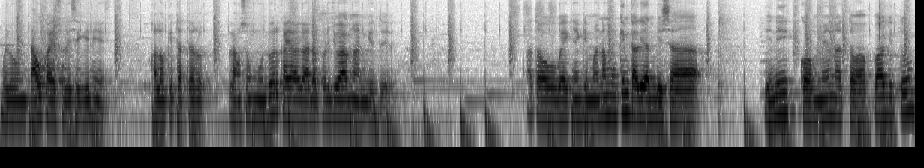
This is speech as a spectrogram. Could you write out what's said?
belum tahu kayak solusi gini kalau kita ter langsung mundur kayak gak ada perjuangan gitu ya. Atau baiknya gimana? Mungkin kalian bisa ini komen atau apa gitu.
